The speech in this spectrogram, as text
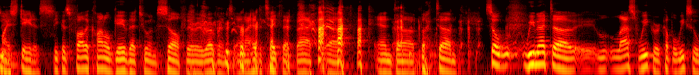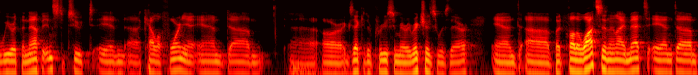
my status. Because Father Connell gave that to himself, very reverent, and I had to take that back. Uh, and uh, but um, so we met uh, last week or a couple of weeks ago. We were at the Napa Institute in uh, California, and um, uh, our executive producer Mary Richards was there. And uh, but Father Watson and I met, and um,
